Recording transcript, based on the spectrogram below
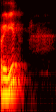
Привіт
